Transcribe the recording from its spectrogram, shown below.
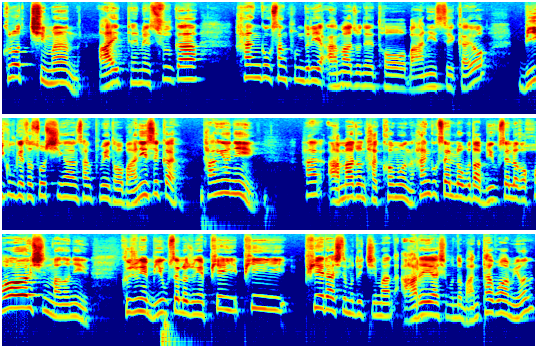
그렇지만 아이템의 수가 한국 상품들이 아마존에 더 많이 있을까요? 미국에서 소싱한 상품이 더 많이 있을까요? 당연히 하- 아마존닷컴은 한국 셀러보다 미국 셀러가 훨씬 많으니 그 중에 미국 셀러 중에 피, 피, 피해를 하시는 분도 있지만 RA 하시는 분도 많다고 하면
